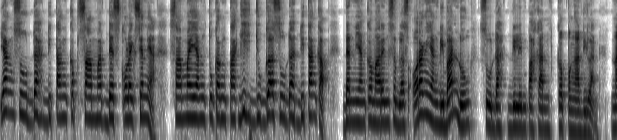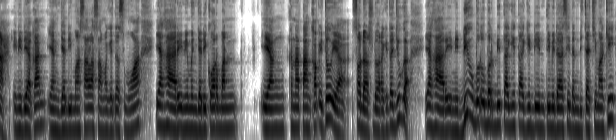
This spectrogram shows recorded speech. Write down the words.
yang sudah ditangkap sama desk collectionnya. Sama yang tukang tagih juga sudah ditangkap. Dan yang kemarin 11 orang yang di Bandung sudah dilimpahkan ke pengadilan. Nah ini dia kan yang jadi masalah sama kita semua yang hari ini menjadi korban yang kena tangkap itu ya saudara-saudara kita juga yang hari ini diuber-uber ditagih-tagih diintimidasi dan dicaci maki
